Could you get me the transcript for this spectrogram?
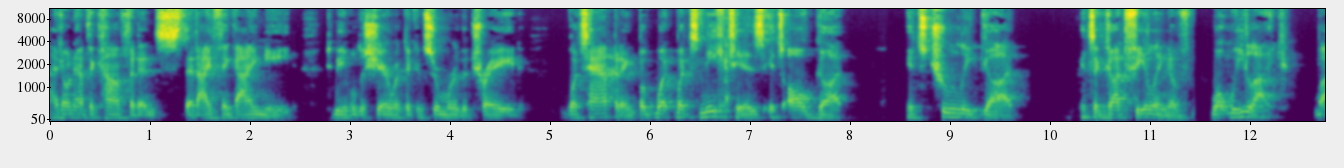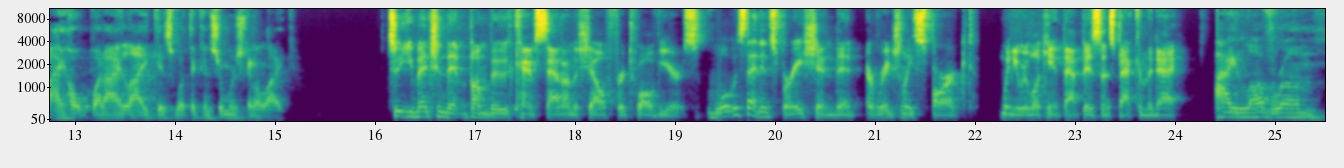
I don't have the confidence that I think I need to be able to share with the consumer or the trade what's happening. But what, what's neat is it's all gut. It's truly gut. It's a gut feeling of what we like. I hope what I like is what the consumer is going to like. So you mentioned that Bumbu kind of sat on the shelf for 12 years. What was that inspiration that originally sparked when you were looking at that business back in the day? I love rum.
